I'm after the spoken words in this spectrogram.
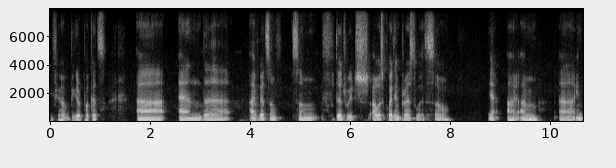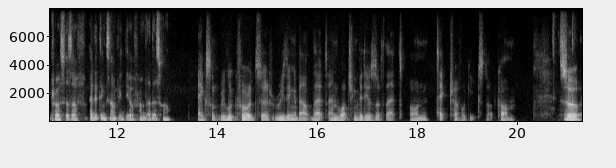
if you have bigger pockets. Uh, and uh, I've got some some footage which I was quite impressed with. So, yeah, I, am uh, in process of editing some video from that as well. Excellent. We look forward to reading about that and watching videos of that on techtravelgeeks.com. So,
